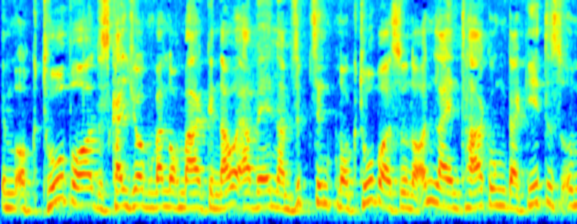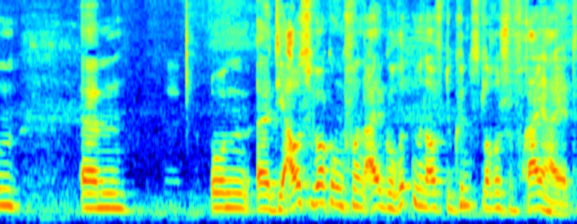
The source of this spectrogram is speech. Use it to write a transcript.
im Oktober, das kann ich irgendwann noch mal genau erwähnen, am 17. Oktober ist so eine Online-Tagung, da geht es um, ähm, um äh, die Auswirkungen von Algorithmen auf die künstlerische Freiheit.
